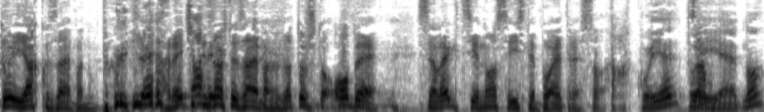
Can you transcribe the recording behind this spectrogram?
to je jako zajebano. Jeste, A reći ti da. zašto je zajebano? Zato što obe selekcije nose iste boje dresova. Tako je, to Samo. je jedno.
